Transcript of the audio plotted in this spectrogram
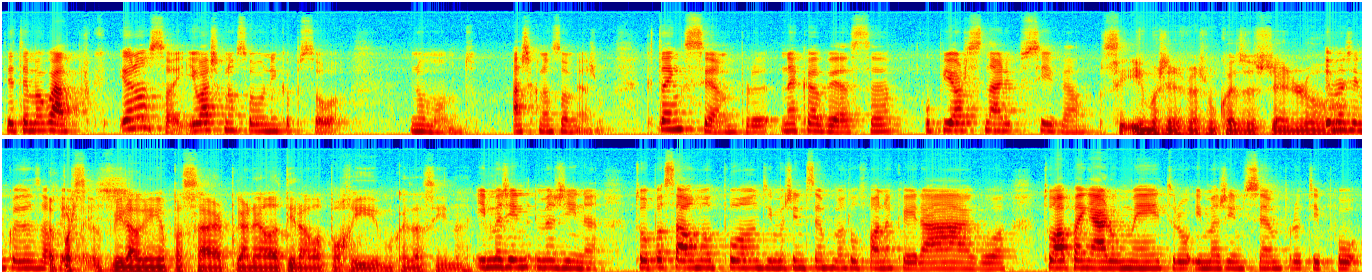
de a ter magoado. Porque eu não sei, eu acho que não sou a única pessoa no mundo. Acho que não sou mesmo. Que tenho sempre na cabeça o pior cenário possível. Sim, imaginas mesmo coisas do género. Imagino coisas horríveis. vir alguém a passar, pegar nela, tirá-la para o rio, uma coisa assim, não é? Imagina, imagina, estou a passar uma ponte, imagino sempre o meu telefone a cair à água, estou a apanhar o metro, imagino sempre tipo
